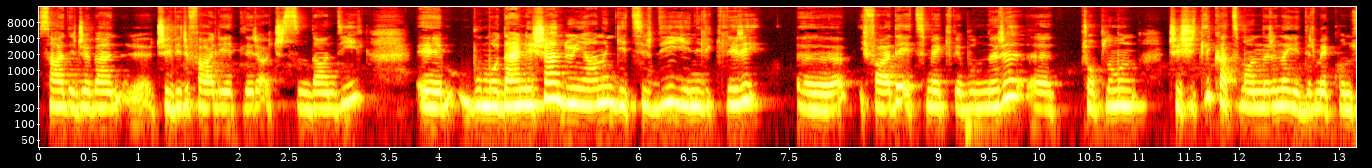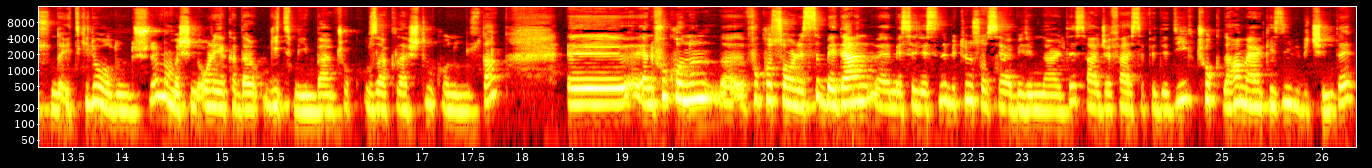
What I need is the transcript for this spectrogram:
sadece ben e, çeviri faaliyetleri açısından değil e, bu modernleşen dünyanın getirdiği yenilikleri e, ifade etmek ve bunları e, toplumun çeşitli katmanlarına yedirmek konusunda etkili olduğunu düşünüyorum ama şimdi oraya kadar gitmeyeyim ben çok uzaklaştım konumuzdan. Ee, yani Foucault'un e, Foucault sonrası beden e, meselesini bütün sosyal bilimlerde sadece felsefede değil çok daha merkezi bir biçimde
